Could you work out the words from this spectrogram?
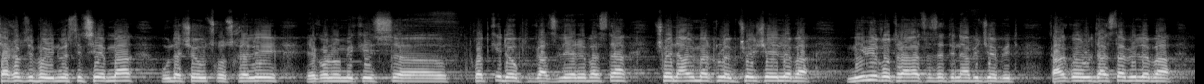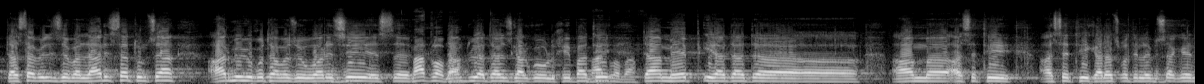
სახელმწიფო ინვესტიციებმა უნდა შეუწყოს ხელი ეკონომიკის თქვათ კიდევ უფრო გაძლიერებას და ჩვენ ამ მიმართულებით ჩვენ შეიძლება მივიღოთ რაღაც ასეთი ნაბიჯებით გარკვეული დასტაბილება დასტაბილიზება ლარისა თუმცა არ მივიღოთ ამაზე უარესი ეს ნამდვილად არის გარკვეული ხიფათი და მე პირადად ამ ასეთი ასეთი გადაწყვეტილებისაგან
